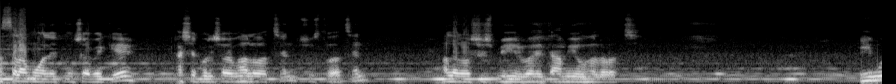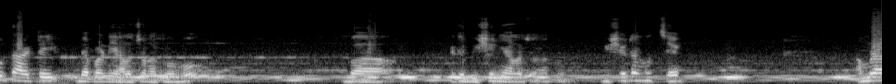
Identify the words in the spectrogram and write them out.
আসসালামু আলাইকুম সবাইকে। আশা করি সবাই ভালো আছেন, সুস্থ আছেন। আল্লাহর অশেষ মেহেরবানিতে আমিও ভালো আছি। এই মুহূর্তে আরেকটাই ব্যাপার নিয়ে আলোচনা করব বা একটা বিষয় নিয়ে আলোচনা করব। বিষয়টা হচ্ছে, আমরা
